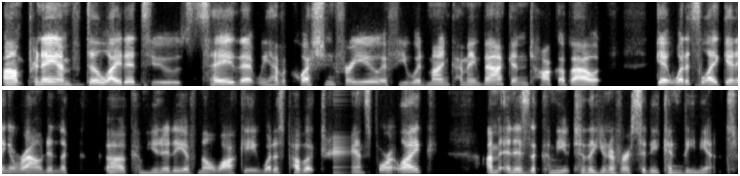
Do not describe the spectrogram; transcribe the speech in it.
Um, Pranay, I'm delighted to say that we have a question for you. If you would mind coming back and talk about get what it's like getting around in the uh, community of Milwaukee. What is public transport like? Um, and is the commute to the university convenient?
